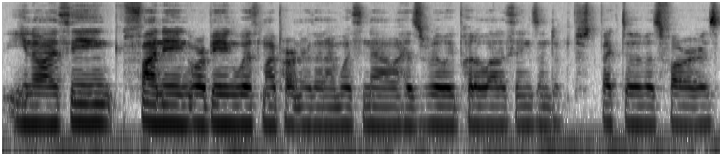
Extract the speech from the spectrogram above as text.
you know, I think finding or being with my partner that I'm with now has really put a lot of things into perspective as far as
